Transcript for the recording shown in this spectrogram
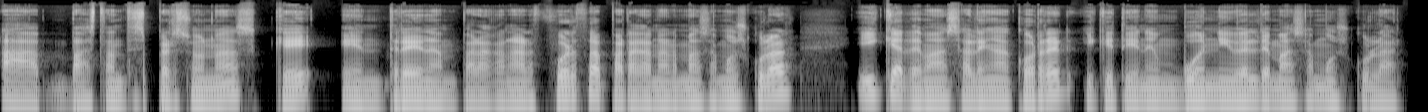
a bastantes personas que entrenan para ganar fuerza, para ganar masa muscular y que además salen a correr y que tienen buen nivel de masa muscular.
